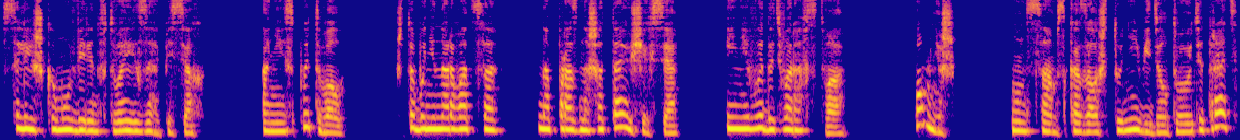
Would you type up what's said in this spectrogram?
слишком уверен в твоих записях, а не испытывал, чтобы не нарваться на праздно шатающихся и не выдать воровства. Помнишь, он сам сказал, что не видел твою тетрадь,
